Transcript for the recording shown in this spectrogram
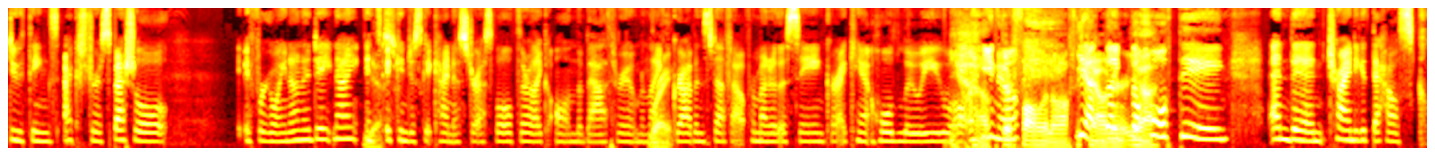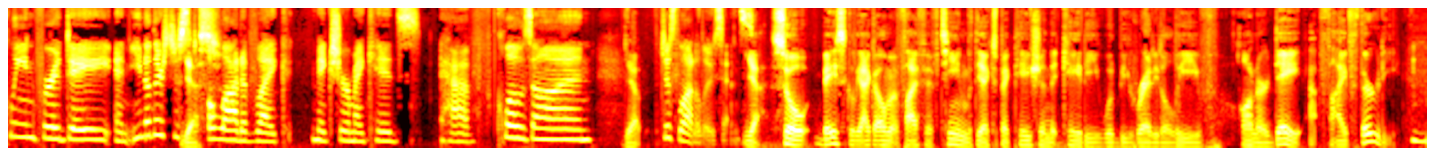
do things extra special if we're going on a date night. It's, Yes. It can just get kind of stressful if they're like all in the bathroom and like Right. grabbing stuff out from under the sink or I can't hold Louis while, Yeah, you know. they're falling off the yeah, counter. like the yeah. whole thing, and then trying to get the house clean for a date, and you know, there's just Yes. a lot of like make sure my kids have clothes on, Yep. just a lot of loose ends. Yeah. So basically, I got home at five fifteen with the expectation that Katie would be ready to leave on our date at five Mm-hmm.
